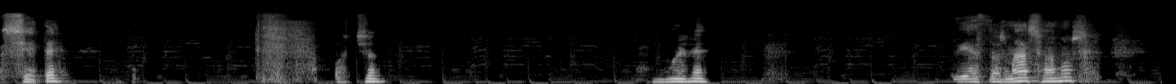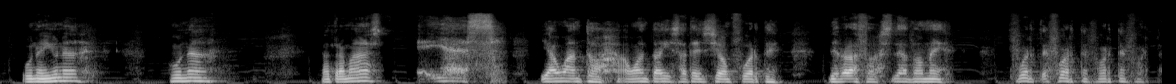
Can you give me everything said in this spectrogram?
Siete. Ocho. Nueve. 10, dos más, vamos. Una y una, una, otra más. Yes. Y aguanto, aguanto ahí esa tensión fuerte de brazos, de abdomen. Fuerte, fuerte, fuerte, fuerte.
